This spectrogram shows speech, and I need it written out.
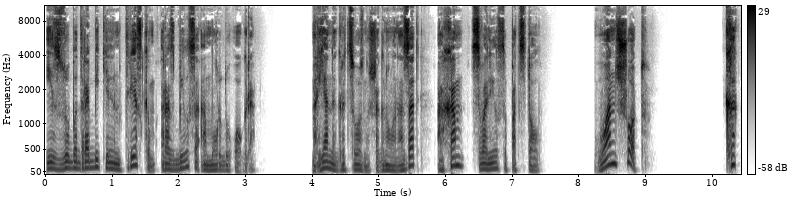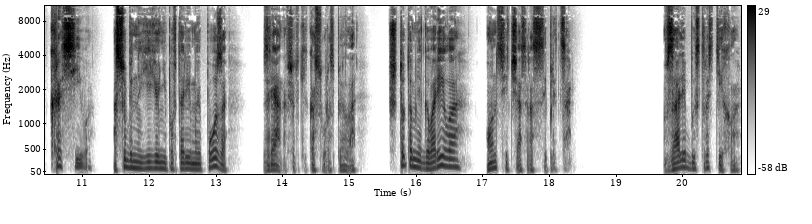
и с зубодробительным треском разбился о морду огра. Марьяна грациозно шагнула назад, а хам свалился под стол. «Ваншот!» Как красиво! Особенно ее неповторимая поза. Зря она все-таки косу расплела. Что-то мне говорило, он сейчас рассыплется. В зале быстро стихло.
